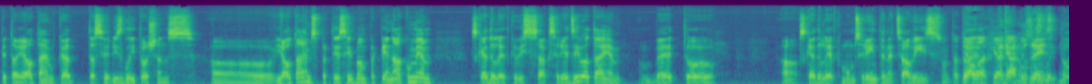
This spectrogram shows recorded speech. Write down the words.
pie tā jautājuma, ka tas ir izglītošanas uh, jautājums par tiesībām, par pienākumiem. Skaidra lieta, ka viss sāks ar iedzīvotājiem, bet Skaidra lieta, ka mums ir internets, avīzes un tā tālāk. Jā, jā. jā nu, uzreiz, nu,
